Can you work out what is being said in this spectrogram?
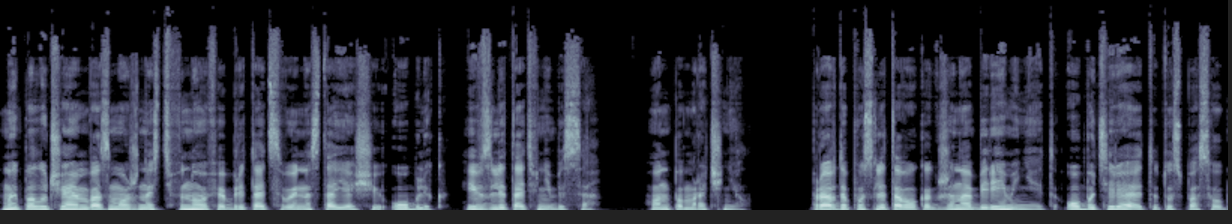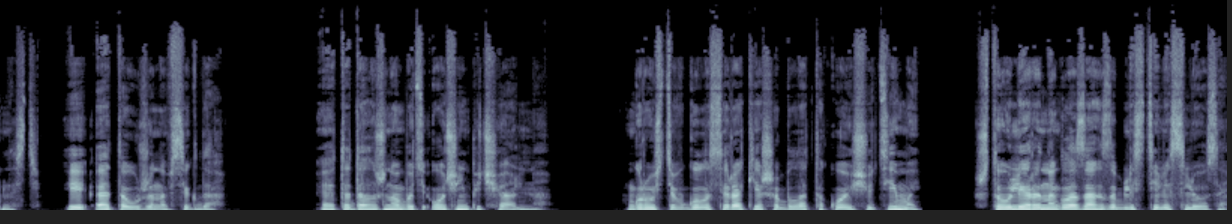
мы получаем возможность вновь обретать свой настоящий облик и взлетать в небеса. Он помрачнел. Правда, после того, как жена беременеет, оба теряют эту способность. И это уже навсегда. Это должно быть очень печально. Грусть в голосе Ракеша была такой ощутимой, что у Леры на глазах заблестели слезы.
